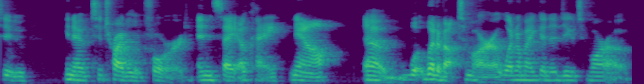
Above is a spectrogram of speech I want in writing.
to, you know, to try to look forward and say, okay, now, uh, what, what about tomorrow? What am I going to do tomorrow?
